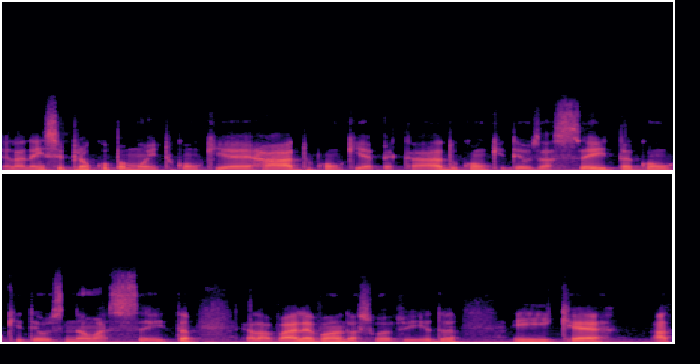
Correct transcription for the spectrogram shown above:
ela nem se preocupa muito com o que é errado, com o que é pecado, com o que Deus aceita, com o que Deus não aceita. Ela vai levando a sua vida e quer, a,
